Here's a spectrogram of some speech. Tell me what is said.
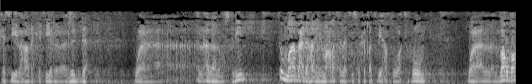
كسيل هذا كثير الردة والأذى للمسلمين ثم بعد هذه المعركة التي سحقت بها قوات الروم والبربر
